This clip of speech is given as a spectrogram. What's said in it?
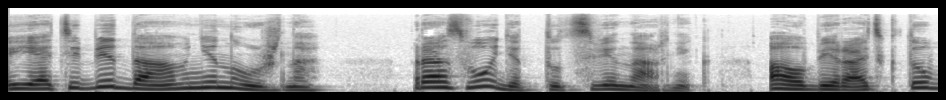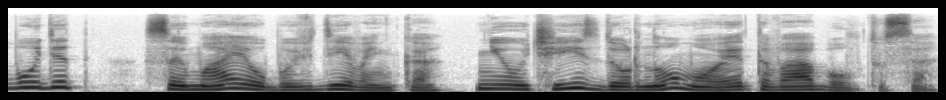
«Я тебе дам, не нужно. Разводят тут свинарник. А убирать кто будет? Сымай обувь, девонька. Не учись дурному этого оболтуса».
